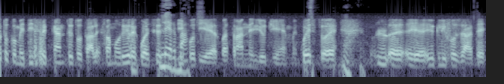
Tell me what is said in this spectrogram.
utilizzato come disseccante totale, fa morire qualsiasi L'erba. tipo di erba, tranne gli OGM. Questo è Ecco. l- eh, il glifosate.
